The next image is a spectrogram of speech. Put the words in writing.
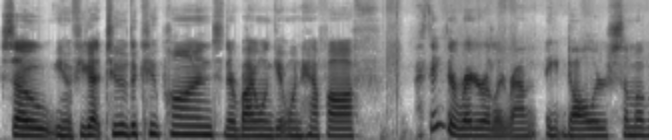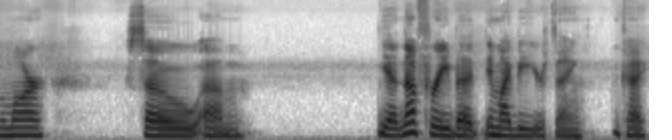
So, you know, if you got two of the coupons, they're buy one, get one half off. I think they're regularly around $8. Some of them are. So, um, yeah, not free, but it might be your thing. Okay.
